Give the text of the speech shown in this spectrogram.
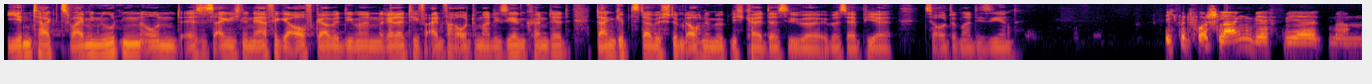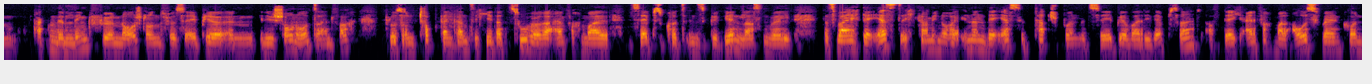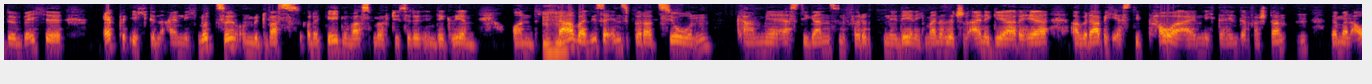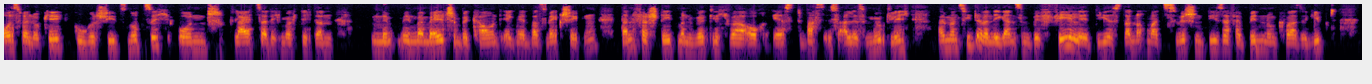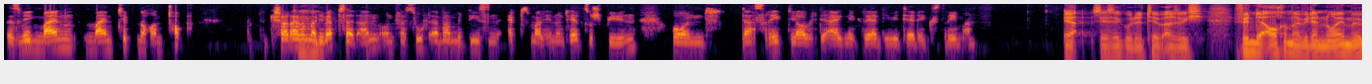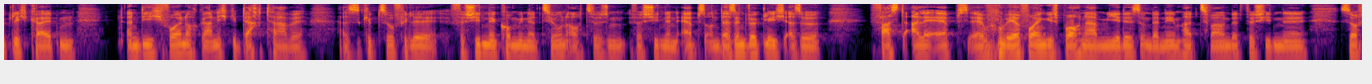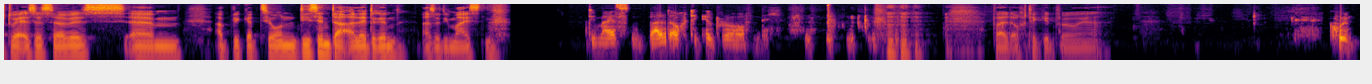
jeden Tag zwei Minuten und es ist eigentlich eine nervige Aufgabe, die man relativ einfach automatisieren könnte, dann gibt es da bestimmt auch eine Möglichkeit, das über, über Zapier zu automatisieren. Ich würde vorschlagen, wir, wir ähm, packen den Link für Notion und für Zapier in, in die Show Notes einfach. Plus on top, dann kann sich jeder Zuhörer einfach mal selbst kurz inspirieren lassen, weil das war eigentlich der erste, ich kann mich noch erinnern, der erste Touchpoint mit Zapier war die Website, auf der ich einfach mal auswählen konnte, welche App ich denn eigentlich nutze und mit was oder gegen was möchte ich sie denn integrieren. Und mhm. da bei dieser Inspiration kamen mir erst die ganzen verrückten Ideen. Ich meine, das ist jetzt schon einige Jahre her, aber da habe ich erst die Power eigentlich dahinter verstanden, wenn man auswählt, okay, Google Sheets nutze ich und gleichzeitig möchte ich dann in meinem Mailchimp-Account irgendetwas wegschicken, dann versteht man wirklich war auch erst, was ist alles möglich, weil man sieht ja dann die ganzen Befehle, die es dann nochmal zwischen dieser Verbindung quasi gibt. Deswegen mein, mein Tipp noch on top, schaut einfach mal mhm. die Website an und versucht einfach mit diesen Apps mal hin und her zu spielen. Und das regt, glaube ich, die eigene Kreativität extrem an. Ja, sehr, sehr guter Tipp. Also ich finde auch immer wieder neue Möglichkeiten, an die ich vorher noch gar nicht gedacht habe. Also es gibt so viele verschiedene Kombinationen auch zwischen verschiedenen Apps und da sind wirklich, also fast alle Apps, äh, wo wir vorhin gesprochen haben, jedes Unternehmen hat 200 verschiedene Software as a Service ähm, Applikationen, die sind da alle drin, also die meisten. Die meisten, bald auch Ticketbro hoffentlich. bald auch Ticketbro, ja. Cool.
